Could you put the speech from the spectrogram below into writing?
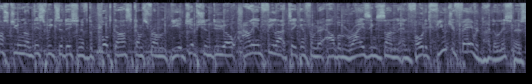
Last tune on this week's edition of the podcast comes from the Egyptian duo Aly and Fila, taken from their album Rising Sun and voted future favorite by the listeners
